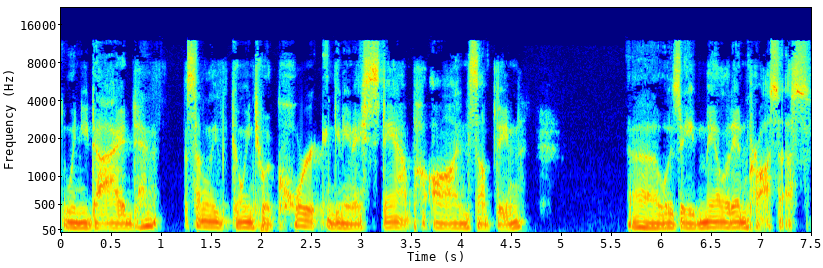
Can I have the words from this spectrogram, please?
when you died, suddenly going to a court and getting a stamp on something uh, was a mail it in process.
